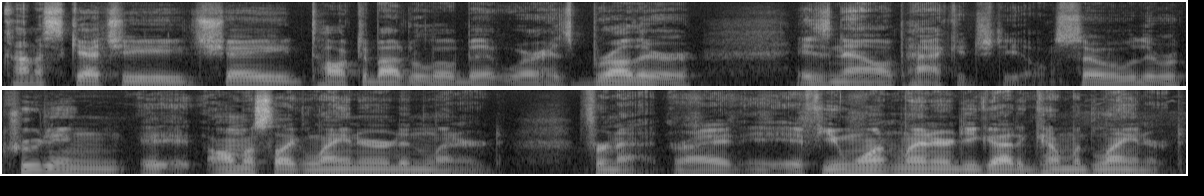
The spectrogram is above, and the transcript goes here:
kind of sketchy. Shay talked about it a little bit, where his brother is now a package deal. So the recruiting, it, it- almost like Leonard and Leonard, for Fournette, right? If you want Leonard, you got to come with Leonard.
